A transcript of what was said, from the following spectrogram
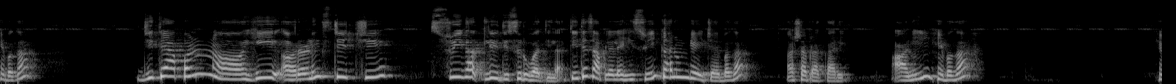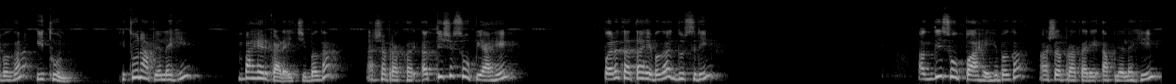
हे बघा. जिथे आपण ही रनिंग स्टिचची सुई घातली होती सुरुवातीला तिथेच आपल्याला ही सुई घालून घ्यायची आहे बघा अशा प्रकारे. आणि हे बघा हे बघा इथून इथून आपल्याला ही बाहेर काढायची बघा. अशा प्रकारे. अतिशय सोपी आहे. परत आता हे बघा दुसरी. अगदी सोपं आहे हे बघा. अशा प्रकारे आपल्याला ही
